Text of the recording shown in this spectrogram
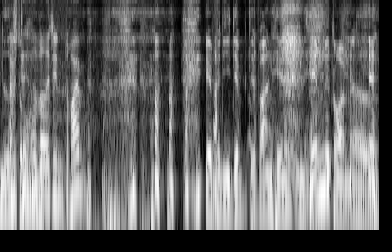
ned ad stolen. det havde været din drøm. ja, fordi det, det var en, hem, en hemmelig drøm, jeg havde.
